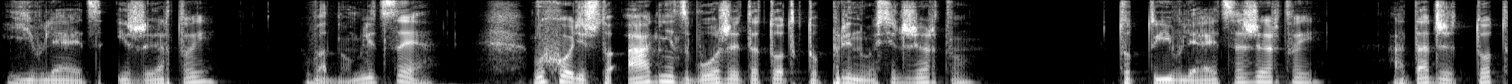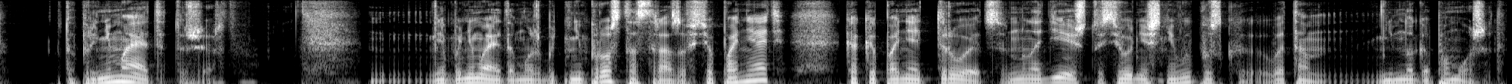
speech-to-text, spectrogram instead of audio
является и жертвой в одном лице – Выходит, что Агнец Божий – это тот, кто приносит жертву, тот, кто является жертвой, а также тот, кто принимает эту жертву. Я понимаю, это может быть не просто сразу все понять, как и понять Троицу, но надеюсь, что сегодняшний выпуск в этом немного поможет.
